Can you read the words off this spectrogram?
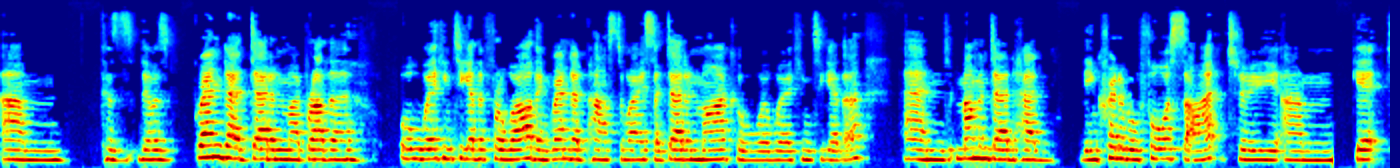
um, because there was granddad, dad, and my brother all working together for a while. Then granddad passed away, so dad and Michael were working together, and mum and dad had the incredible foresight to um, get.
